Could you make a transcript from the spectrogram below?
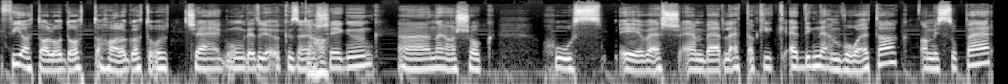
fiatalodott a hallgatottságunk, de hát ugye a közönségünk, Á, nagyon sok 20 éves ember lett, akik eddig nem voltak, ami szuper,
